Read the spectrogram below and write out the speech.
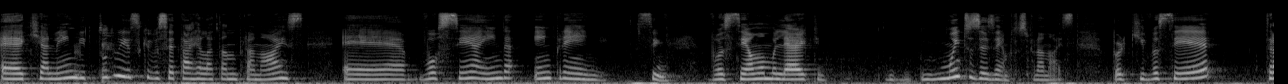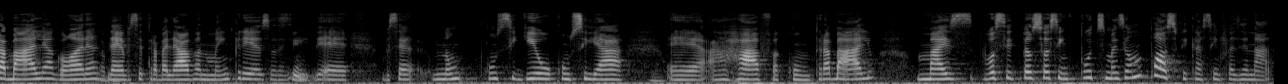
é que além de tudo isso que você está relatando para nós, é, você ainda empreende. Sim. Você é uma mulher que. Muitos exemplos para nós. Porque você trabalha agora, né? Você trabalhava numa empresa, Sim. É, você não conseguiu conciliar é, a Rafa com o trabalho, mas você pensou assim, putz, mas eu não posso ficar sem fazer nada.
